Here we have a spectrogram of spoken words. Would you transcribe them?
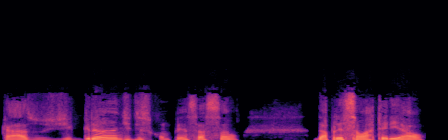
casos de grande descompensação da pressão arterial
